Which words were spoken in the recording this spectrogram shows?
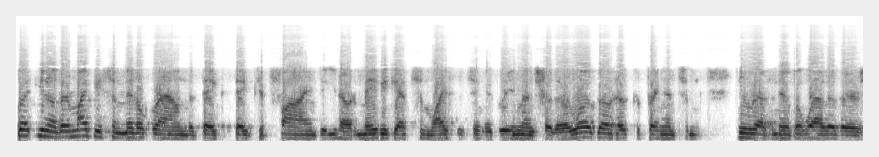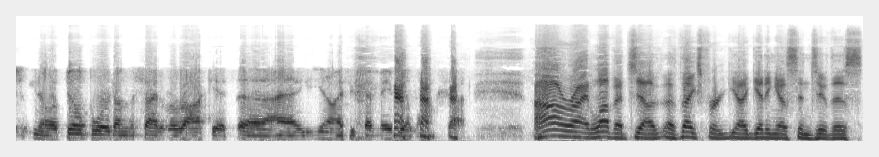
but you know, there might be some middle ground that they they could find. You know, to maybe get some licensing agreements for their logo that could bring in some new revenue. But whether there's you know a billboard on the side of a rocket, uh, I, you know, I think that may be a long shot. All right, love it. Uh, uh, thanks for uh, getting us into this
